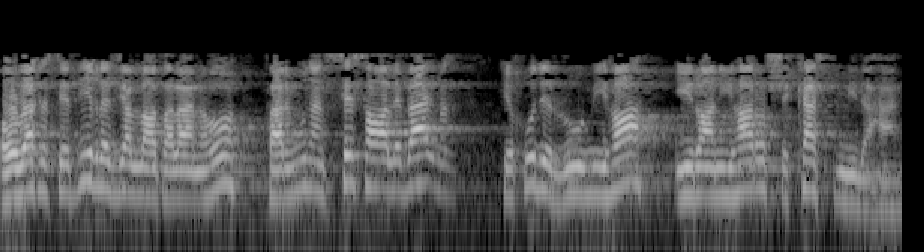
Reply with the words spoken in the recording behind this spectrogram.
ابو بکر صدیق رضی الله تعالی عنه فرمودن سه سال بعد که خود رومی ها ایرانی ها رو شکست می‌دهند.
